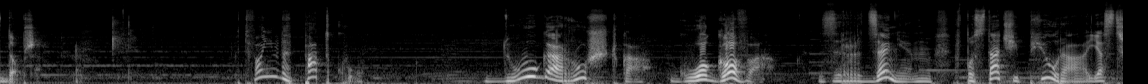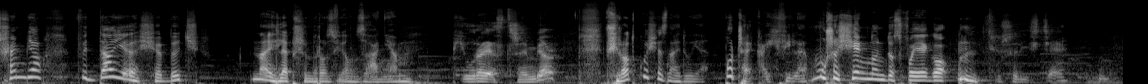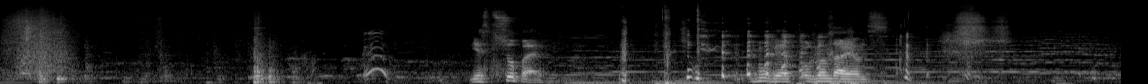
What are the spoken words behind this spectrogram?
Dobrze. W twoim wypadku długa różdżka głogowa z rdzeniem w postaci pióra jastrzębia wydaje się być najlepszym rozwiązaniem. Pióra jastrzębia? W środku się znajduje. Poczekaj chwilę, muszę sięgnąć do swojego Słyszeliście? Jest super. Mówię, oglądając.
